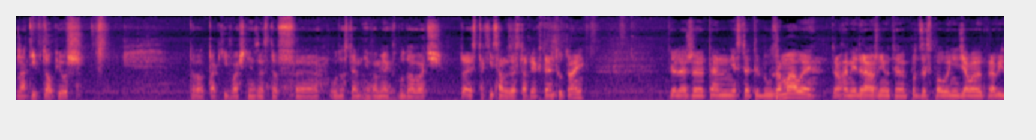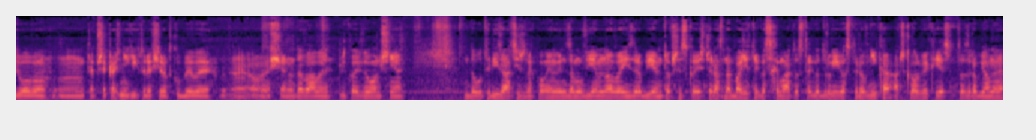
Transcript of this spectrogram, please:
na tip-top już to taki właśnie zestaw e, udostępnię Wam jak zbudować. To jest taki sam zestaw jak ten tutaj. Tyle, że ten niestety był za mały, trochę mnie drażnił, te podzespoły nie działały prawidłowo, mm, te przekaźniki, które w środku były, e, one się nadawały tylko i wyłącznie do utylizacji, że tak powiem, więc zamówiłem nowe i zrobiłem to wszystko jeszcze raz na bazie tego schematu z tego drugiego sterownika, aczkolwiek jest to zrobione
